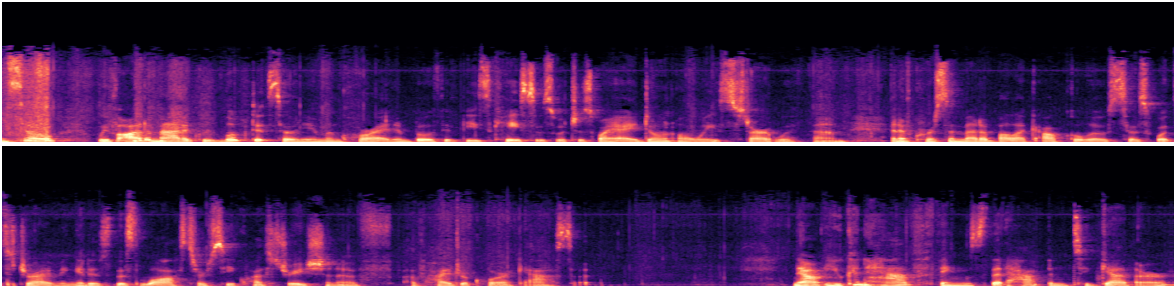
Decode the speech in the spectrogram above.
And so we've automatically looked at sodium and chloride in both of these cases, which is why I don't always start with them. And of course, in metabolic alkalosis, what's driving it is this loss or sequestration of, of hydrochloric acid. Now, you can have things that happen together,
